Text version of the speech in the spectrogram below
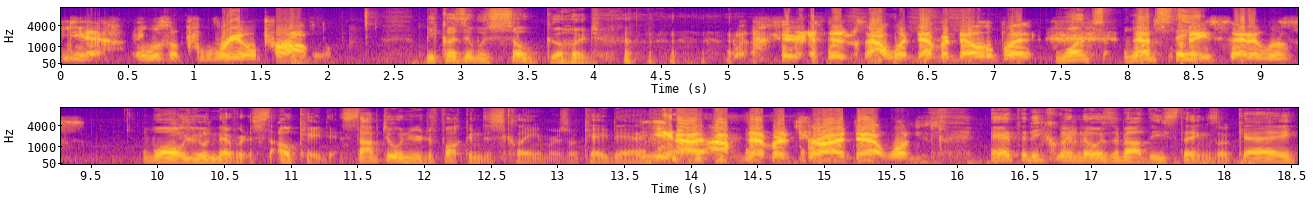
Yeah, it was a real problem. because it was so good. I would never know, but once once they, they said it was. well, you'll never okay. Dan, Stop doing your fucking disclaimers, okay, Dan? Yeah, I, I've never tried that one. Anthony Quinn knows about these things, okay?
